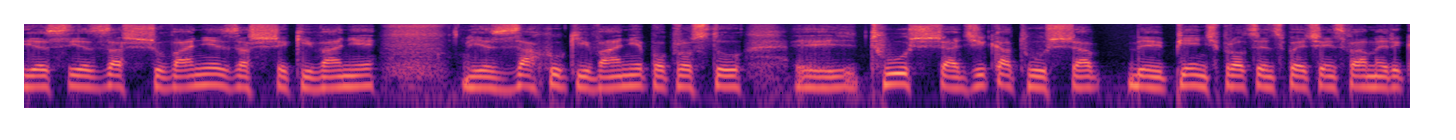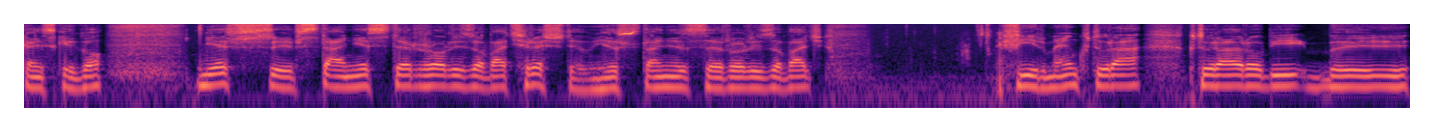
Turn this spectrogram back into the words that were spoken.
Jest, jest zaszczuwanie, zaszczekiwanie, jest zahukiwanie, po prostu y, tłuszcza, dzika tłuszcza, 5% y, społeczeństwa amerykańskiego jest w stanie steroryzować resztę, jest w stanie steroryzować firmę, która, która robi y,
